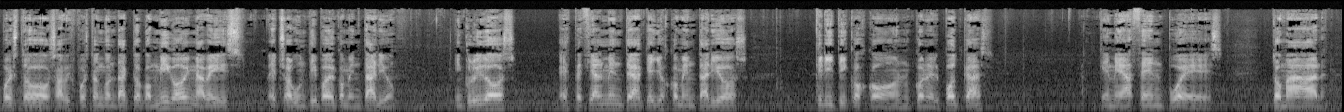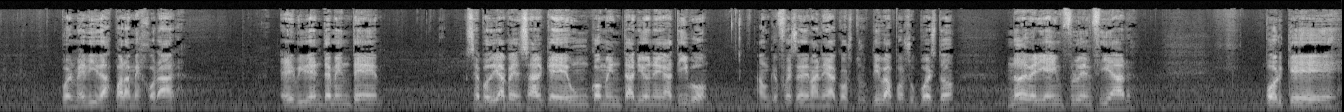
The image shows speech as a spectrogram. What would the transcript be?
puesto, os habéis puesto en contacto conmigo y me habéis hecho algún tipo de comentario, incluidos especialmente aquellos comentarios críticos con, con el podcast, que me hacen pues tomar pues medidas para mejorar. Evidentemente, se podría pensar que un comentario negativo, aunque fuese de manera constructiva, por supuesto, no debería influenciar porque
